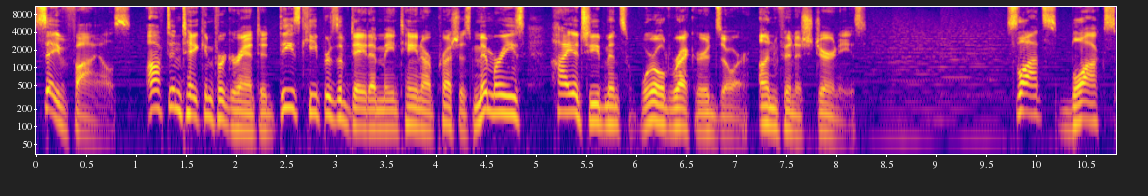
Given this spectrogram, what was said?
Save files. Often taken for granted, these keepers of data maintain our precious memories, high achievements, world records, or unfinished journeys. Slots, blocks,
